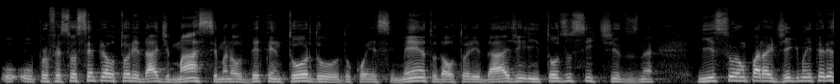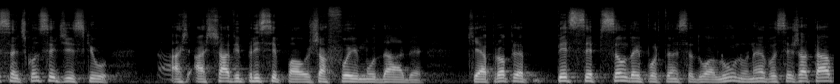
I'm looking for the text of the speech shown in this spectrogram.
o, o professor sempre a autoridade máxima, né? o detentor do, do, conhecimento, da autoridade em todos os sentidos. Né? E isso é um paradigma interessante. Quando você diz que o, a, a chave principal já foi mudada, que é a própria percepção da importância do aluno, né? você já está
